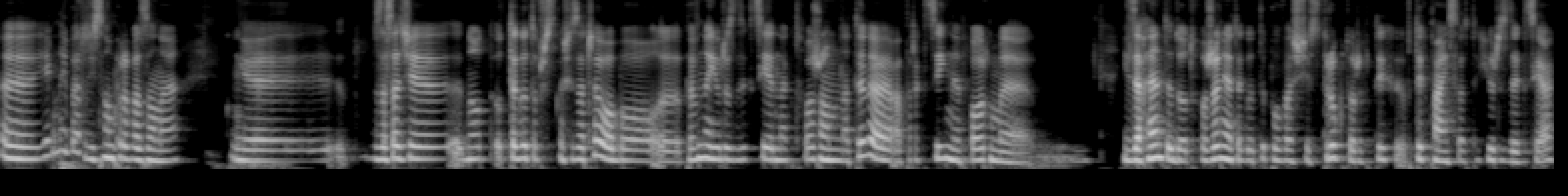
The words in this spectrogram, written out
E, jak najbardziej są prowadzone. W zasadzie no, od tego to wszystko się zaczęło, bo pewne jurysdykcje jednak tworzą na tyle atrakcyjne formy i zachęty do otworzenia tego typu właśnie struktur w tych, w tych państwach, w tych jurysdykcjach.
